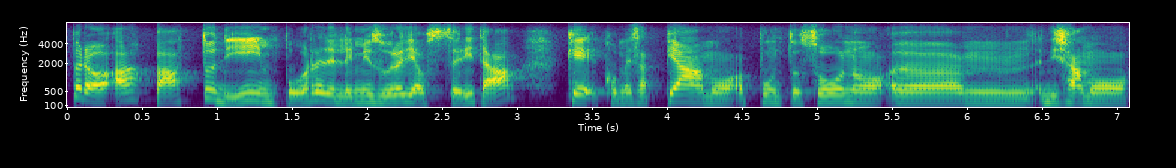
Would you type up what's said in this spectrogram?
però a patto di imporre delle misure di austerità che, come sappiamo, appunto sono ehm, diciamo,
